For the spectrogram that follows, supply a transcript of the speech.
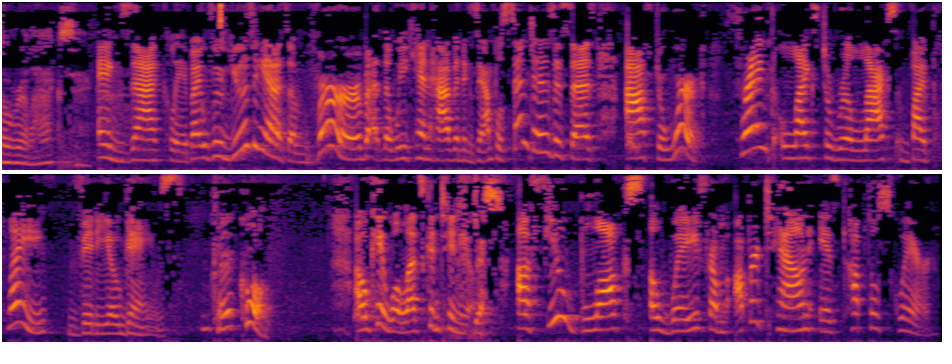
so relaxing. Exactly. But if we're using it as a verb, then we can have an example sentence. It says, after work, Frank likes to relax by playing video games. Okay, cool. Okay, well, let's continue. Yes. A few blocks away from Upper Town is Kaptol Square,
